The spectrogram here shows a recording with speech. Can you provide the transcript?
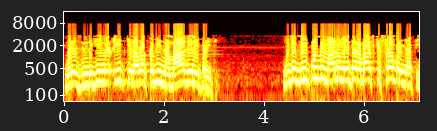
میں نے زندگی میں عید کے علاوہ کبھی نماز ہی نہیں پڑھی تھی۔ مجھے بالکل بھی معلوم نہیں تھا نماز کس طرح پڑھی جاتی۔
